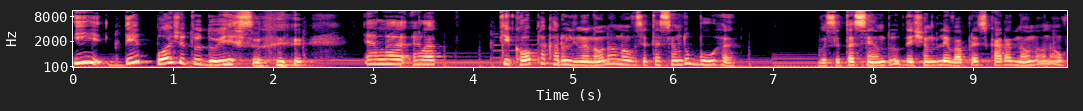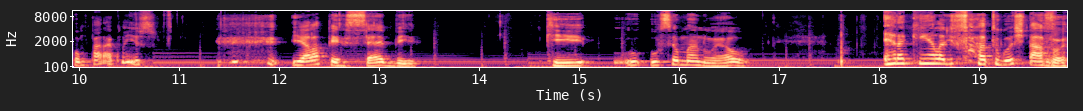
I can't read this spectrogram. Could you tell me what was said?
E depois de tudo isso, ela, ela ficou pra Carolina: não, não, não, você tá sendo burra. Você tá sendo, deixando levar pra esse cara: não, não, não, vamos parar com isso. e ela percebe que o, o seu Manuel era quem ela de fato gostava.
